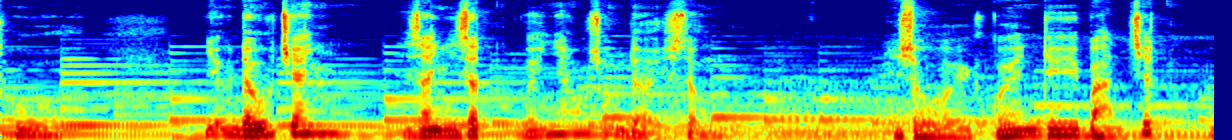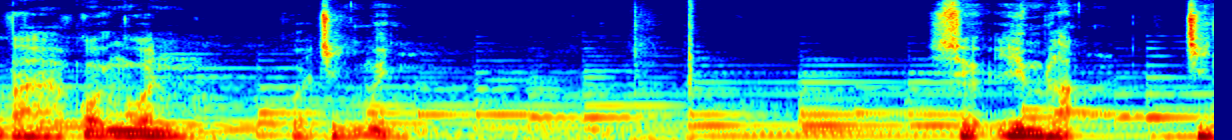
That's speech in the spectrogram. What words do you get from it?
thua. Những đấu tranh giành giật với nhau trong đời sống, rồi quên đi bản chất và cội nguồn của chính mình. Sự im lặng chính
